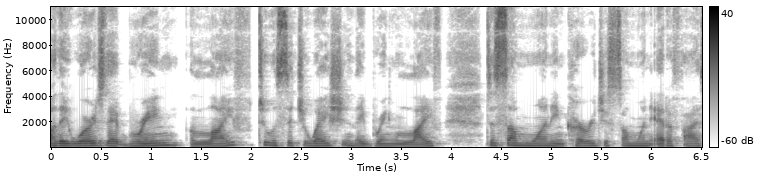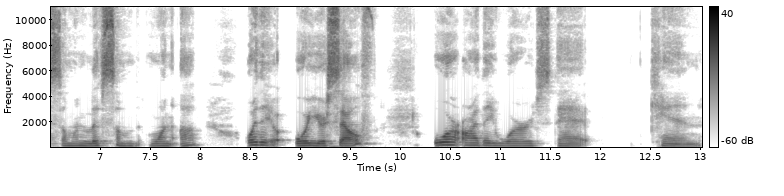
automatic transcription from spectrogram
Are they words that bring life to a situation? They bring life to someone, encourages someone, edifies someone, lifts someone up, or they or yourself? Or are they words that can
